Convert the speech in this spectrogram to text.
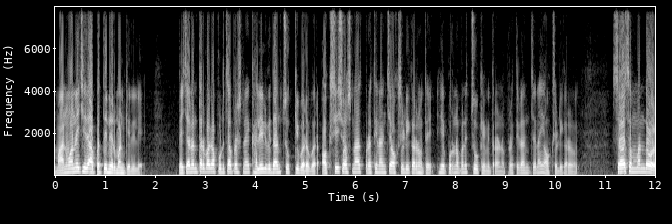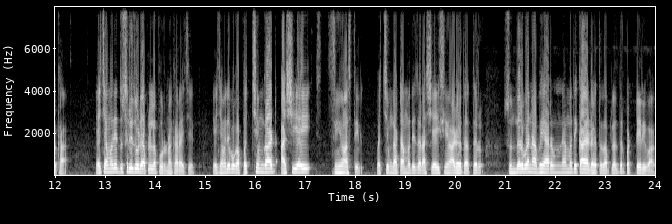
मानवानेच ही आपत्ती निर्माण केलेली आहे. त्याच्यानंतर बघा पुढचा प्रश्न आहे खालील विधान चूक की बरोबर? ऑक्सी श्वसनात प्रथिनांचे ऑक्सिडीकरण होते हे पूर्णपणे चूक आहे मित्रांनो. प्रथिनांचे नाही ऑक्सिडीकरण होत. सहसंबंध ओळखा. याच्यामध्ये दुसरी जोडी आपल्याला पूर्ण करायची आहेत. याच्यामध्ये बघा पश्चिम घाट आशियाई सिंह असतील. पश्चिम घाटामध्ये जर आशियाई सिंह आढळतात तर सुंदरबन अभयारण्यामध्ये काय आढळतात आपल्याला? तर पट्टेरी वाघ.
